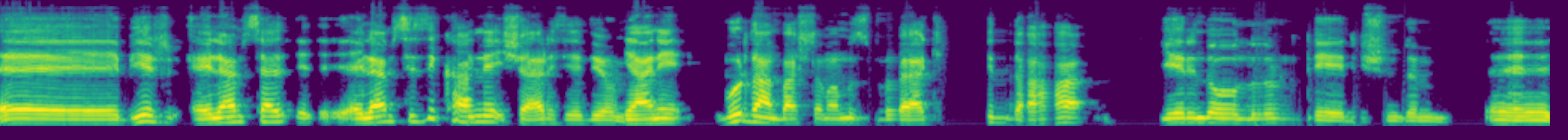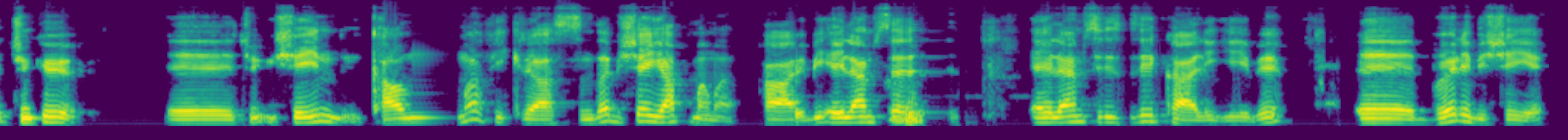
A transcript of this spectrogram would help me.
ee, bir eylemsel, eylemsizlik haline işaret ediyorum. Yani buradan başlamamız belki daha yerinde olur diye düşündüm. E, çünkü e, çünkü şeyin kalma fikri aslında bir şey yapmama hali, bir eylemse eylemsizlik hali gibi e, böyle bir şeyi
